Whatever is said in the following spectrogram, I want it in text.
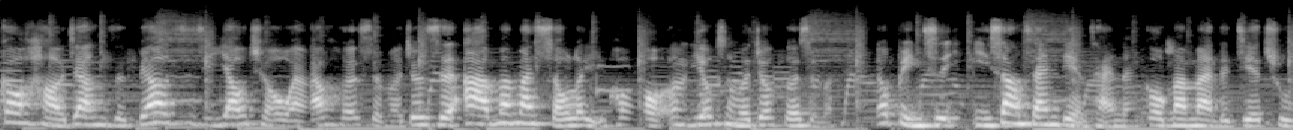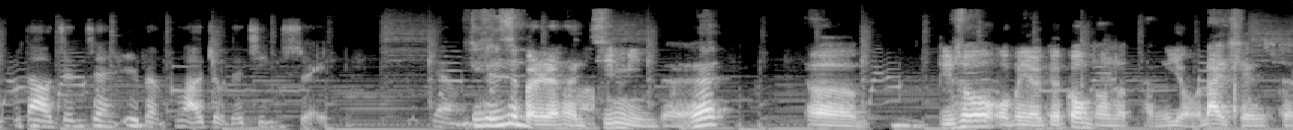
够好，这样子不要自己要求我要喝什么，就是啊，慢慢熟了以后，嗯，有什么就喝什么。要秉持以上三点，才能够慢慢的接触到真正日本葡萄酒的精髓。这样，其实日本人很精明的，呃，比如说我们有一个共同的朋友赖先生，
